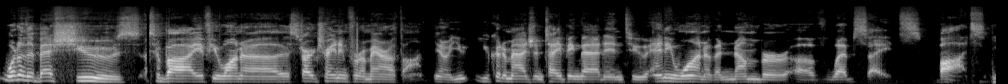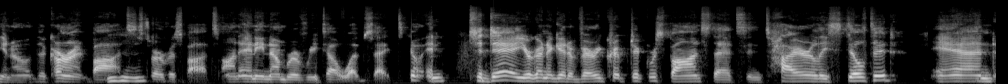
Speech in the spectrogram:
what are the best shoes to buy if you want to start training for a marathon? You know, you, you could imagine typing that into any one of a number of websites bots, you know, the current bots, mm-hmm. service bots on any number of retail websites. You know, and today you're going to get a very cryptic response that's entirely stilted and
